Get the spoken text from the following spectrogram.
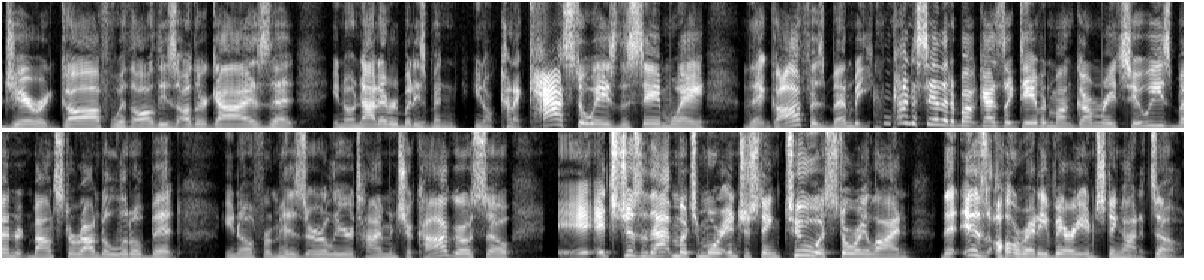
Jared Goff, with all these other guys that, you know, not everybody's been, you know, kind of castaways the same way that Goff has been, but you can kind of say that about guys like David Montgomery too. He's been bounced around a little bit, you know, from his earlier time in Chicago. So it's just that much more interesting to a storyline that is already very interesting on its own.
